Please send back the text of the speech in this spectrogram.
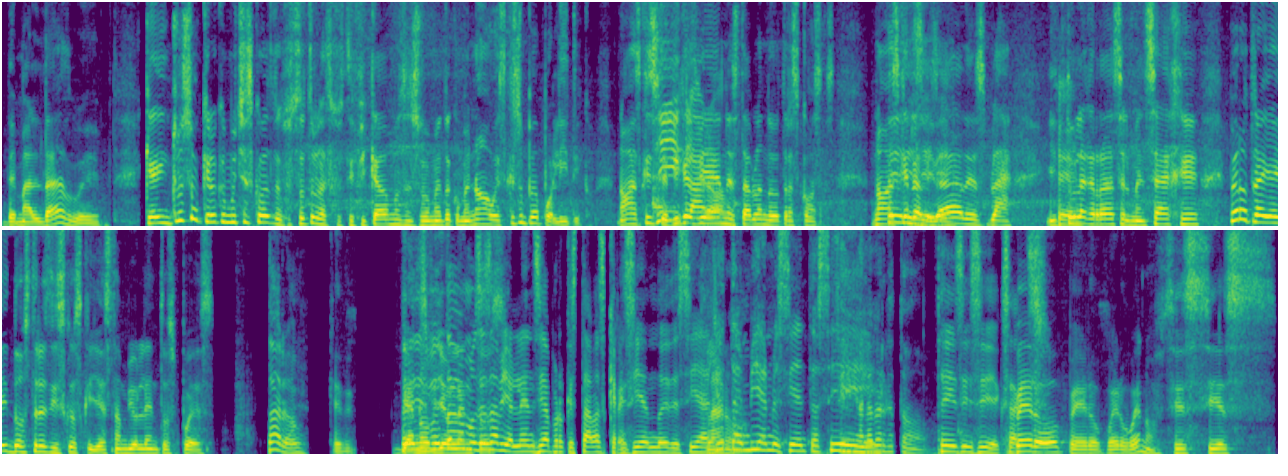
de maldad, güey. Que incluso creo que muchas cosas nosotros las justificábamos en su momento como, no, güey, es que es un pedo político. No, es que si te fijas claro. bien está hablando de otras cosas. No, es que en sí, realidad es bla. Y tú le agarrabas el mensaje, pero traía ahí dos, tres discos que ya están violentos, pues. Claro. Que Pero ya no disfrutábamos violentos. esa violencia porque estabas creciendo y decías, yo también me siento así. Sí, a la verga todo. Sí, sí, sí, exacto. Pero, pero, pero bueno, sí, es- sí es.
